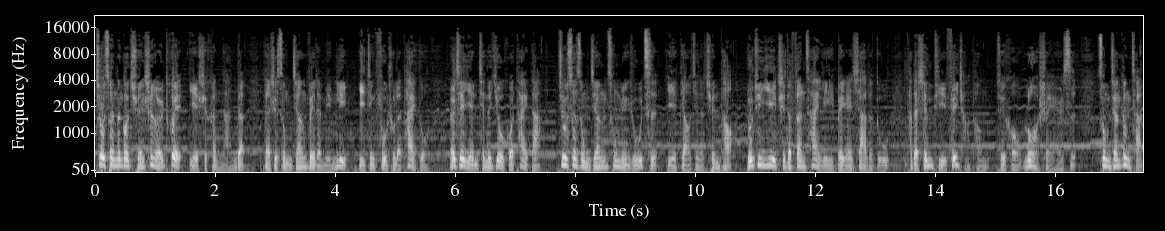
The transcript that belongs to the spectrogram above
就算能够全身而退，也是很难的。但是宋江为了名利，已经付出了太多，而且眼前的诱惑太大。就算宋江聪明如此，也掉进了圈套。卢俊义吃的饭菜里被人下了毒，他的身体非常疼，最后落水而死。宋江更惨，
